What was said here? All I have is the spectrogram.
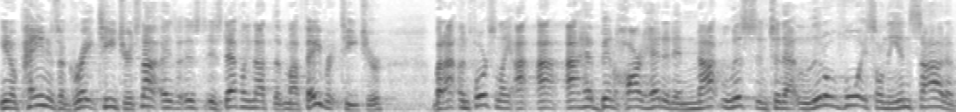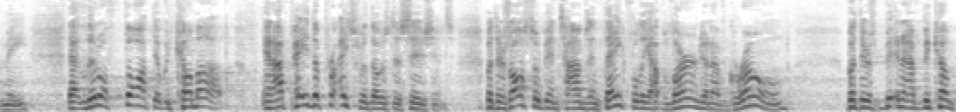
You know, pain is a great teacher. It's not, it's, it's definitely not the, my favorite teacher, But I, unfortunately, I, I, I have been hard headed and not listened to that little voice on the inside of me, that little thought that would come up. And I've paid the price for those decisions. But there's also been times, and thankfully I've learned and I've grown, but there's been, I've become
